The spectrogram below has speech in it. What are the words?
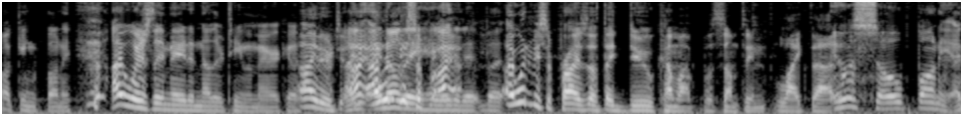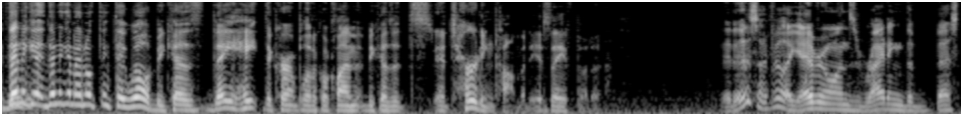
fucking funny. I wish they made another Team America. I do too. I, I, I, I, know they surpri- hated it, but I wouldn't be surprised if they do come up with something like that. it was so funny. I then again, then again, I don't think they will because they hate the current political climate because it's it's hurting comedy, as they've put it. it is. I feel like everyone's writing the best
